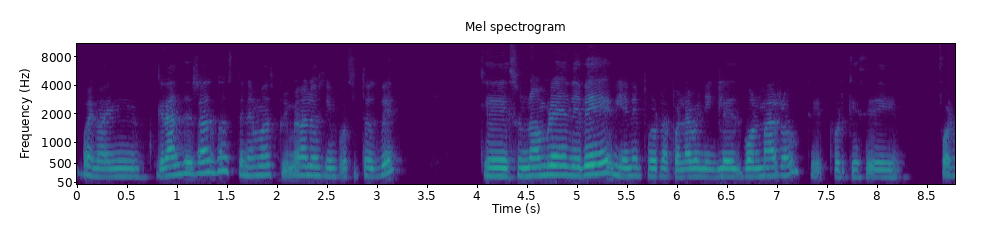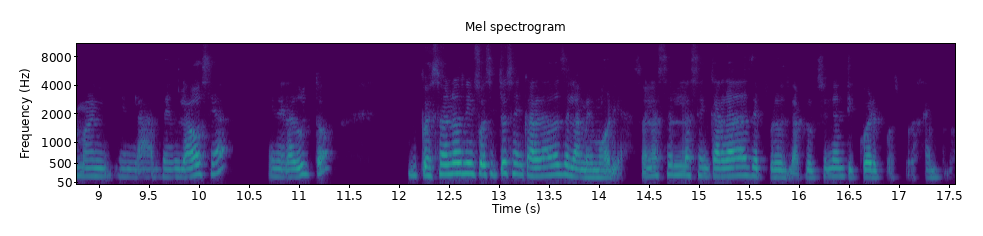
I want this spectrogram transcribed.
Bueno, en grandes rasgos tenemos primero los linfocitos B, que su nombre de B viene por la palabra en inglés bone marrow, que porque se forman en la médula ósea, en el adulto, y pues son los linfocitos encargados de la memoria, son las células encargadas de la producción de anticuerpos, por ejemplo,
